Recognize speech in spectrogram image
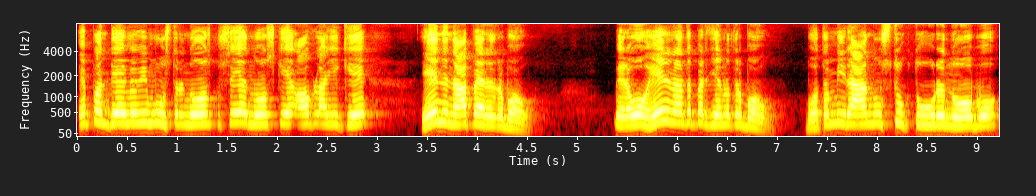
E pandemia me mostra nós que sei nós que offline que ele não pera bom. Pero o ele não está perdendo trabalho. Bota mirar numa estrutura nova,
